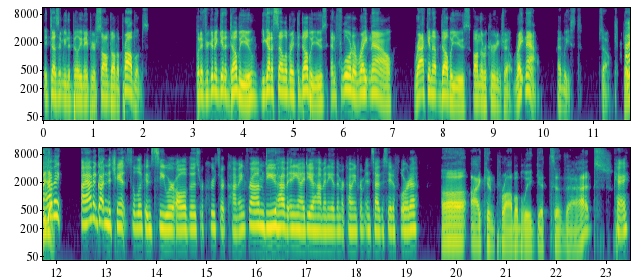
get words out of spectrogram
It doesn't mean that Billy Napier solved all the problems. But if you're going to get a W, you got to celebrate the W's. And Florida right now racking up W's on the recruiting trail right now, at least. So I haven't I haven't gotten a chance to look and see where all of those recruits are coming from. Do you have any idea how many of them are coming from inside the state of Florida? Uh, I can probably get to that. Okay.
